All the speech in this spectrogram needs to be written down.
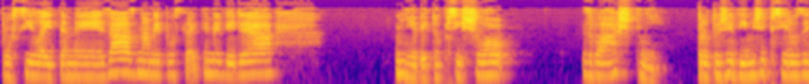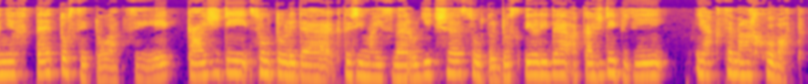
posílejte mi záznamy, posílejte mi videa. Mně by to přišlo zvláštní protože vím, že přirozeně v této situaci každý, jsou to lidé, kteří mají své rodiče, jsou to dospělí lidé a každý ví, jak se má chovat.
